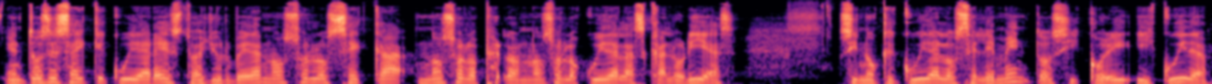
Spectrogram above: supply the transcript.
Entonces hay que cuidar esto. Ayurveda no solo seca, no solo, perdón, no solo cuida las calorías, sino que cuida los elementos y cuida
